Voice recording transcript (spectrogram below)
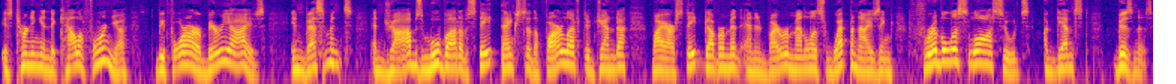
is turning into California before our very eyes. Investments and jobs move out of state thanks to the far left agenda by our state government and environmentalists weaponizing frivolous lawsuits against business.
